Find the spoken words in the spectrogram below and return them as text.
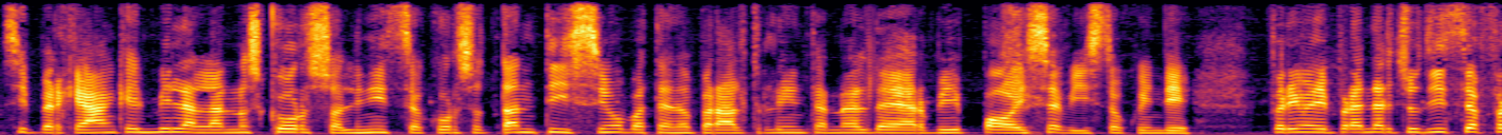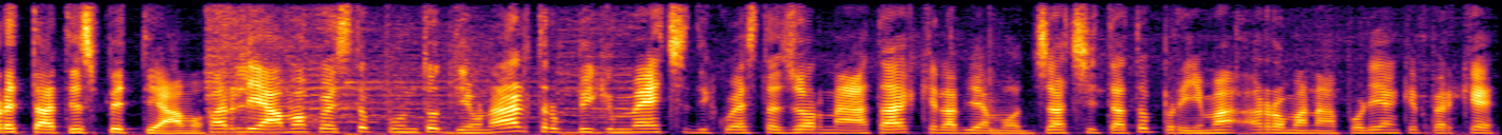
Sì, perché anche il Milan l'anno scorso all'inizio ha corso tantissimo, battendo peraltro l'Inter nel derby, poi si è visto, quindi prima di prendere giudizi affrettati aspettiamo. Parliamo a questo punto di un altro big match di questa giornata che l'abbiamo già citato prima, Roma-Napoli, anche perché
